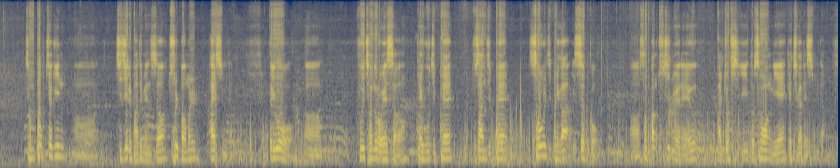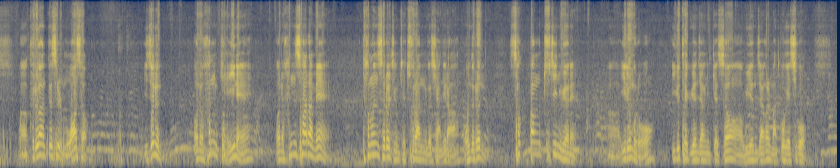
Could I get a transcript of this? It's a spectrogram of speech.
전폭적인 어, 지지를 받으면서 출범을 하였습니다. 그리고 어, 그 전후로 해서 대구 집회, 부산 집회, 서울 집회가 있었고 어, 석방 추진위원회의 발족식이 또 성황리에 개최가 됐습니다. 어, 그러한 뜻을 모아서 이제는 어느 한 개인의 어느 한 사람의 탄원서를 지금 제출한 것이 아니라 오늘은 석방추진위원회 어, 이름으로 이규택 위원장님께서 어, 위원장을 맡고 계시고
